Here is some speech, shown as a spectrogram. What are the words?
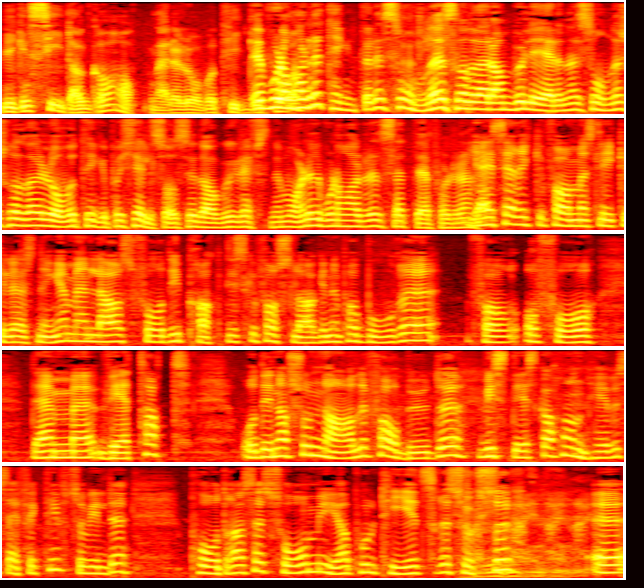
hvilken side av gaten er det lov å tigge på? Hvordan har dere tenkt dere sonene? Skal det være ambulerende soner? Skal det være lov å tigge på Kjelsås i dag og Grefsen i morgen? Eller hvordan har dere sett det for dere? Jeg ser ikke for meg slike løsninger, men la oss få de praktiske forslagene på bordet for å få dem vedtatt. Og det nasjonale forbudet, hvis det skal håndheves effektivt, så vil det pådra seg så mye av politiets ressurser nei, nei, nei, eh,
